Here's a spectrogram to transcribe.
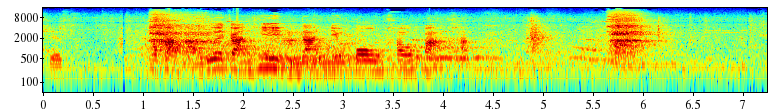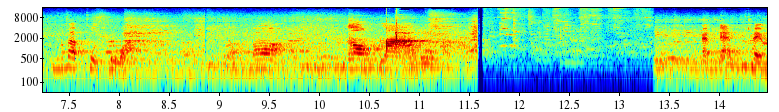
เชฟก็ปากด้วยการที่ดันนิ้วโป้งเข้าปากค่ะก็แบบถั่วๆแล้วก็ลองปลาดูค่ะ แอบแอบเค็ม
